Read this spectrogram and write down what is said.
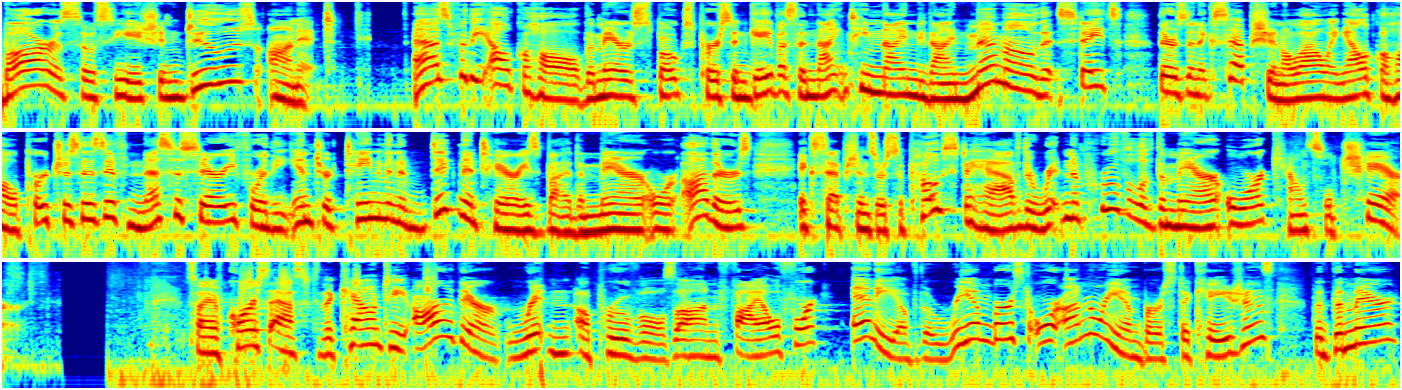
Bar Association dues on it. As for the alcohol, the mayor's spokesperson gave us a 1999 memo that states there's an exception allowing alcohol purchases if necessary for the entertainment of dignitaries by the mayor or others. Exceptions are supposed to have the written approval of the mayor or council chair. So I, of course, asked the county, are there written approvals on file for any of the reimbursed or unreimbursed occasions that the mayor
